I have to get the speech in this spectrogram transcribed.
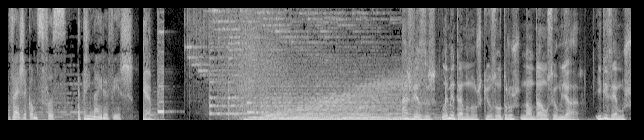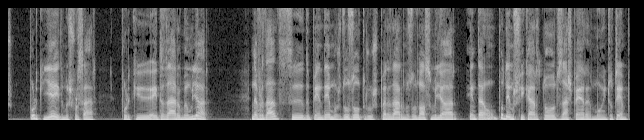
Veja como se fosse a primeira vez. Às vezes lamentamos-nos que os outros não dão o seu melhor e dizemos porque hei de me esforçar, porque hei de dar o meu melhor. Na verdade, se dependemos dos outros para darmos o nosso melhor, então podemos ficar todos à espera muito tempo.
